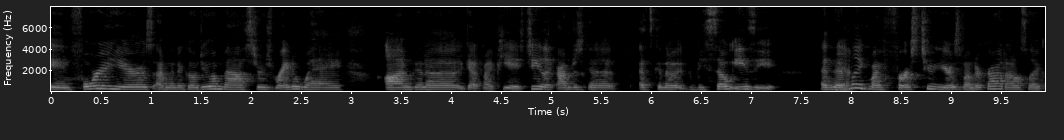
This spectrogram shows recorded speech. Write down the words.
in four years. I'm to go do a master's right away. I'm to get my PhD. Like, I'm just to, it's to be so easy. And then, yeah like, my first two years of undergrad, I was like,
